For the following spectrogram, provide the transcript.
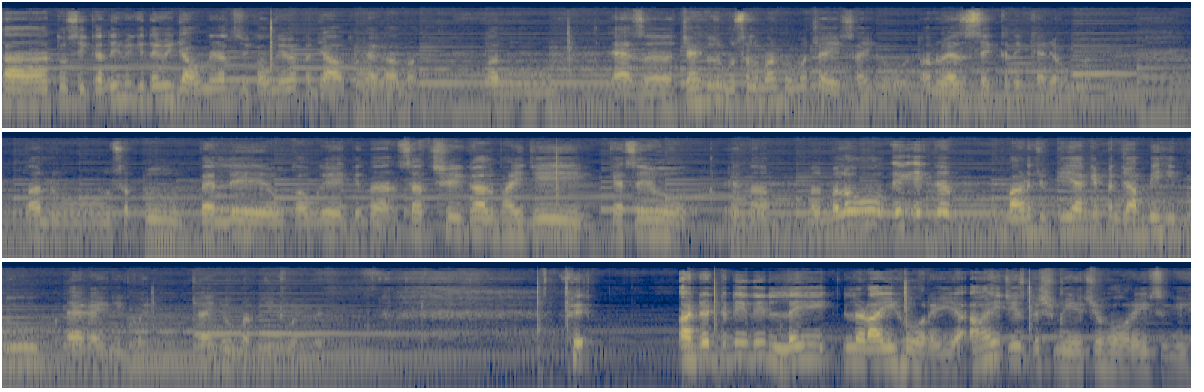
ਤਾਂ ਤੁਸੀਂ ਕਦੀ ਵੀ ਕਿਤੇ ਵੀ ਜਾਓਗੇ ਨਾ, ਤੁਸੀਂ ਕਹੋਗੇ ਮੈਂ ਪੰਜਾਬ ਤੋਂ ਹੈਗਾ ਵਾਂ। ਤੁਹਾਨੂੰ ਐਜ਼ ਚਾਹੇ ਤੁਸੀਂ ਮੁਸਲਮਾਨ ਹੋਵੋ, ਚਾਹੇ ਈਸਾਈ ਹੋਵੋ, ਤੁਹਾਨੂੰ ਐਜ਼ ਸਿੱਖ ਦੇਖਿਆ ਜਾਊਗਾ। ਤੁਹਾਨੂੰ ਸਭ ਤੋਂ ਪਹਿਲੇ ਉਹ ਕਹੋਗੇ ਕਿ ਨਾ, ਸਤਿ ਸ਼੍ਰੀ ਅਕਾਲ ਭਾਈ ਜੀ, ਕੈਸੇ ਹੋ? ਇਦਾਂ ਮਤਲਬ ਉਹ ਇੱਕ ਇੱਕ ਬਣ ਚੁੱਕੀ ਆ ਕਿ ਪੰਜਾਬੀ ਹਿੰਦੂ ਹੈਗਾ ਹੀ ਨਹੀਂ ਕੋਈ, ਚਾਹੇ ਜੋ ਮਰਜ਼ੀ ਹੋਵੇ ਫਿਰ ਆਇਡੈਂਟੀਟੀ ਦੀ ਲਈ ਲੜਾਈ ਹੋ ਰਹੀ ਆ, ਆਹੀ ਚੀਜ਼ ਕਸ਼ਮੀਰ 'ਚ ਹੋ ਰਹੀ ਸੀਗੀ।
